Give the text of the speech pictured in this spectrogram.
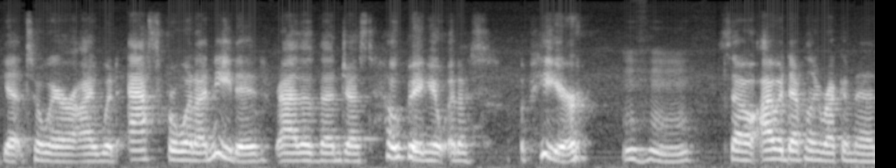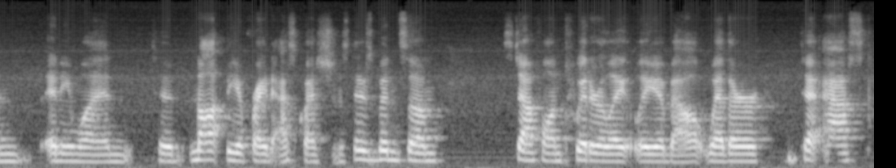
get to where I would ask for what I needed rather than just hoping it would appear. Mm-hmm. So I would definitely recommend anyone to not be afraid to ask questions. There's been some stuff on Twitter lately about whether to ask,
